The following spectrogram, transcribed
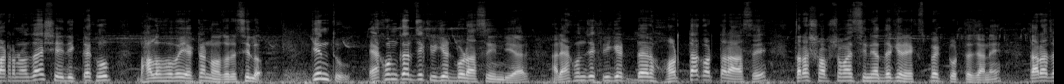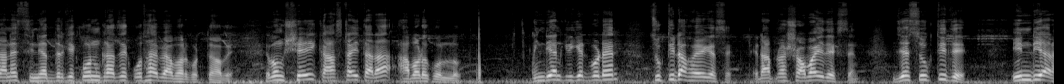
পাঠানো যায় সেই দিকটা খুব ভালোভাবেই একটা নজরে ছিল। কিন্তু এখনকার যে ক্রিকেট বোর্ড আছে ইন্ডিয়ার আর এখন যে ক্রিকেটদের হর্তাকর্তারা আছে, তারা সবসময় সিনিয়রদেরকে রেসপেক্ট করতে জানে। তারা জানে সিনিয়রদেরকে কোন কাজে কোথায় ব্যবহার করতে হবে এবং সেই কাজটাই তারা আবারও করল। ইন্ডিয়ান ক্রিকেট বোর্ডের চুক্তিটা হয়ে গেছে। এটা আপনারা সবাই দেখছেন। যে চুক্তিতে ইন্ডিয়ার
